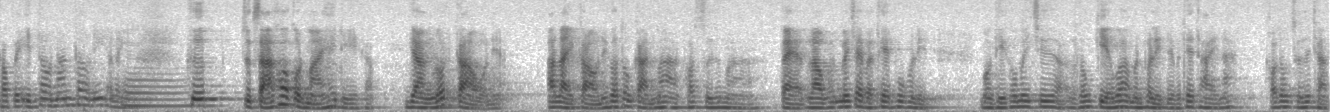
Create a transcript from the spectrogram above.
เขาไปอินเท่านั้นเท่านี้อะไรอย่างอืเงี้ยมคือศึกษาข้อกฎหมายให้ดีครับ อย่างรถเก่าเนี่ยอะไรเก่านี่เขาต้องการมากเขาซื้อมา แต่เราไม่ใช่ประเทศผู้ผลิต บางทีเขาไม่เชื่อ เราต้องเกียร์ว่ามันผลิตในประเทศไทยนะเขาต้องซื้อจาก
